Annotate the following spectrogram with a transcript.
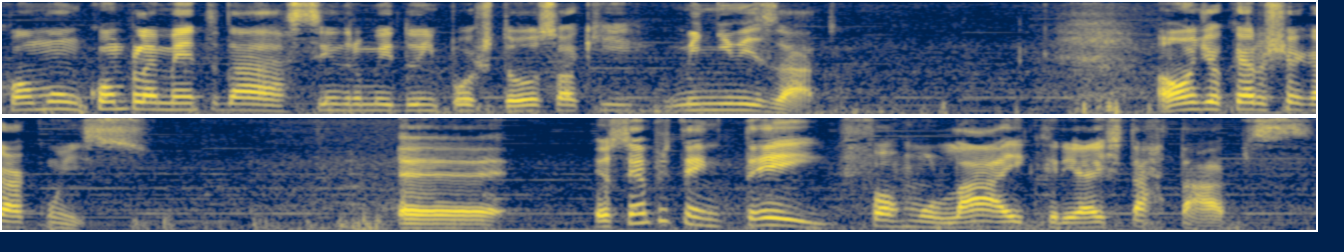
como um complemento da síndrome do impostor, só que minimizado. Aonde eu quero chegar com isso? É, eu sempre tentei formular e criar startups,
